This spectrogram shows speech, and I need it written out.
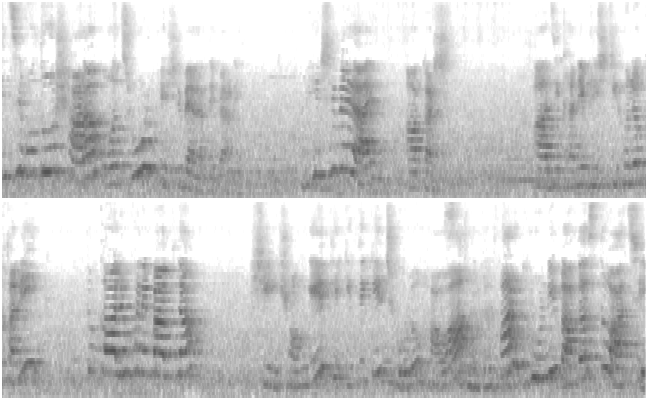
ইচ্ছে মতো সারা বছর ভেসে বেড়াতে পারে ভেসে বেড়ায় আকাশে। আজ এখানে বৃষ্টি হলো খানিক, তো কাল ওখানে বাদলা। সেই সঙ্গে থেকে থেকে ঝোড়ো হাওয়া আর ঘূর্ণি বাতাস তো আছে।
